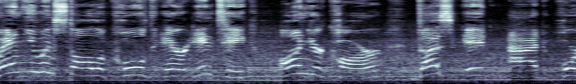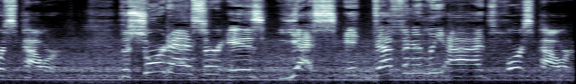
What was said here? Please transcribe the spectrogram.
when you install a cold air intake on your car, does it add horsepower? The short answer is yes, it definitely adds horsepower.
